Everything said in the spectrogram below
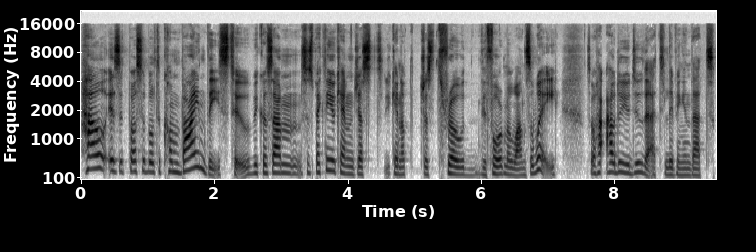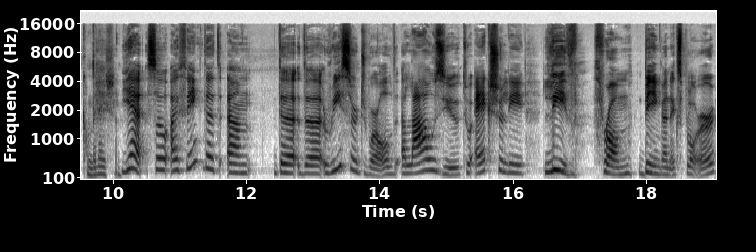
how is it possible to combine these two? Because I'm suspecting you can just you cannot just throw the formal ones away. So how, how do you do that, living in that combination? Yeah. So I think that. Um, the the research world allows you to actually live from being an explorer.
